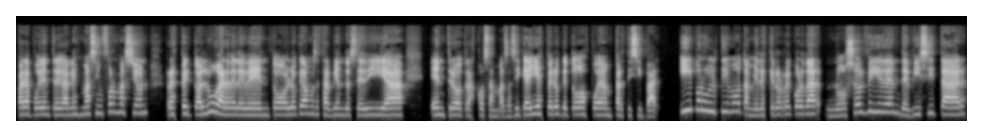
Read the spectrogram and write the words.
para poder entregarles más información respecto al lugar del evento, lo que vamos a estar viendo ese día, entre otras cosas Así que ahí espero que todos puedan participar. Y por último, también les quiero recordar, no se olviden de visitar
